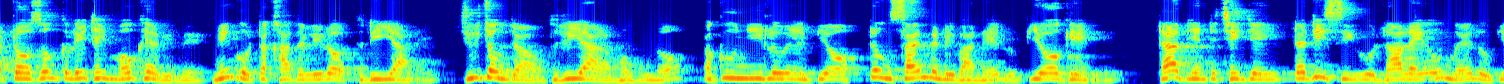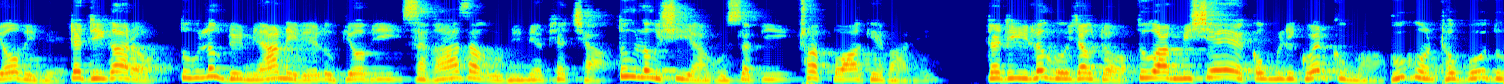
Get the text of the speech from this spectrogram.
အတော်ဆုံးကလေးထိန်မဟုတ်ခဲ့ပြီမဲ့မင်းကိုတခါတလေတော့တတိရတယ်ယူးကြောင်ကြောင်တတိရတာမဟုတ်ဘူးနော်အခုညီလိုရင်ပြောတုံဆိုင်မနေပါနဲ့လို့ပြောခဲ့တယ် ဒါအပြင်တစ်ချိန်ချိန်တတိစီကိုလာလေအောင်မယ်လို့ပြောပြီးမြဲတတိကတော့သူ့အလုပ်တွေများနေတယ်လို့ပြောပြီးစကားစောက်ကိုမြင်မြန်ဖြတ်ချသူ့အလုပ်ရှိရာကိုဆက်ပြီးထွက်သွားခဲ့ပါတယ်တတီအလုပ်ကိုရောက်တော့သူဟာမီရှဲရဲ့ကုမ္ပဏီခွဲတစ်ခုမှာဘူးကွန်ထုတ်ပိုးသူ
